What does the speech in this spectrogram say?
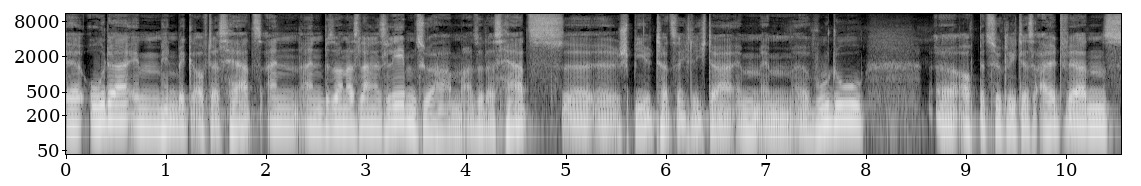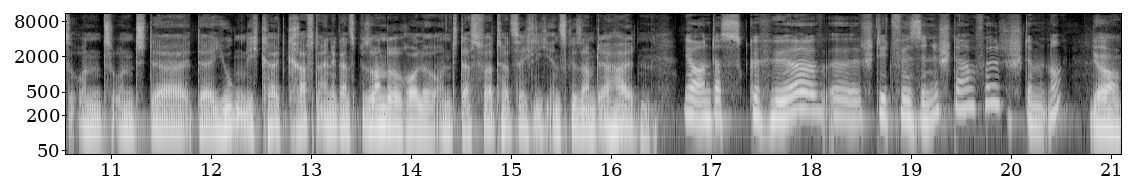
äh, oder im Hinblick auf das Herz ein, ein besonders langes Leben zu haben. Also das Herz äh, spielt tatsächlich da im, im Voodoo äh, auch bezüglich des Altwerdens und, und der, der Jugendlichkeit Kraft eine ganz besondere Rolle. Und das war tatsächlich insgesamt erhalten. Ja, und das Gehör äh, steht für Sinnesstärke, das stimmt, ne? Ja,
